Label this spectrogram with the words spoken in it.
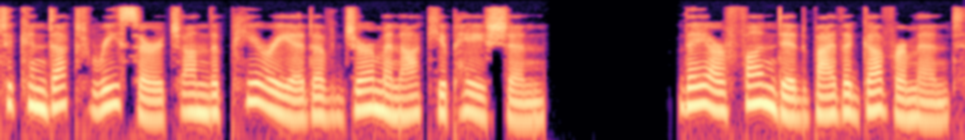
to conduct research on the period of German occupation. They are funded by the government.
